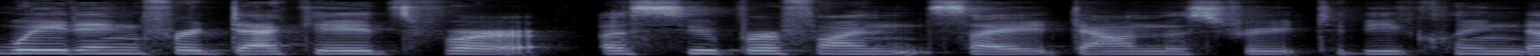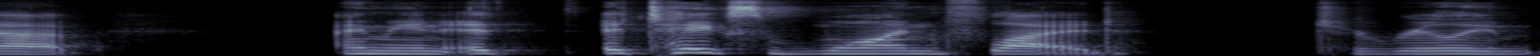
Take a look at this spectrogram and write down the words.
waiting for decades for a Superfund site down the street to be cleaned up, I mean, it, it takes one flood to really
